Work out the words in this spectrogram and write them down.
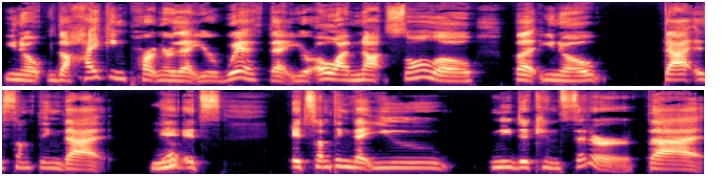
you know, the hiking partner that you're with that you're, oh, I'm not solo, but you know, that is something that yeah. it's it's something that you need to consider that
